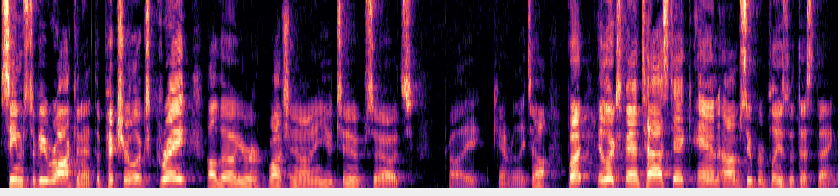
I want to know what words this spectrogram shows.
seems to be rocking it. The picture looks great, although you're watching it on YouTube, so it's probably can't really tell. But it looks fantastic, and I'm super pleased with this thing.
